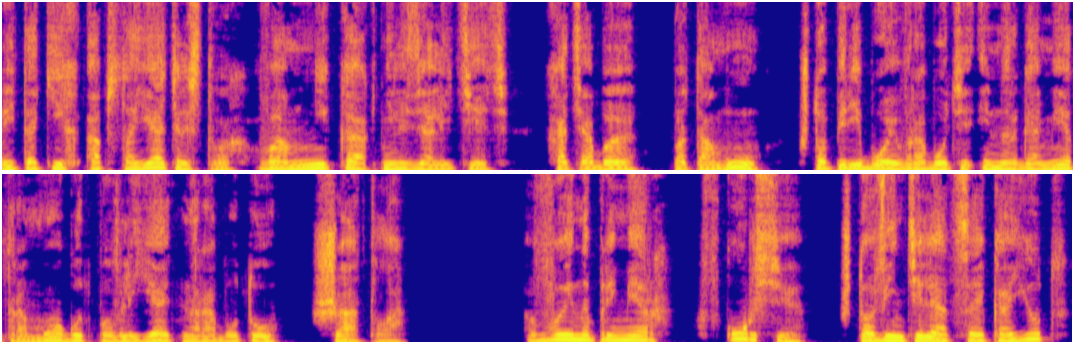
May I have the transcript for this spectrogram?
При таких обстоятельствах вам никак нельзя лететь, хотя бы потому, что перебои в работе энергометра могут повлиять на работу шаттла. Вы, например, в курсе, что вентиляция кают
